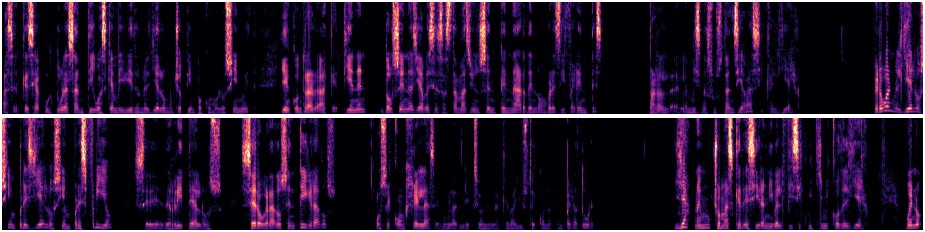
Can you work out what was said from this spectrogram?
acérquese a culturas antiguas que han vivido en el hielo mucho tiempo como los inuit y encontrará que tienen docenas y a veces hasta más de un centenar de nombres diferentes para la, misma sustancia básica, el hielo. Pero bueno, el hielo siempre es hielo, siempre es frío, se derrite a los cero grados centígrados o se congela según la dirección en la que vaya usted con la temperatura. Y ya, no hay mucho más que decir a nivel físico y químico del hielo. Bueno,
